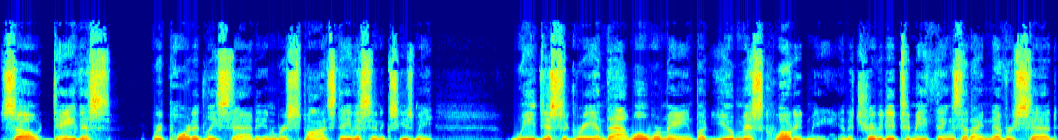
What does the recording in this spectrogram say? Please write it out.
So Davis reportedly said in response, Davison, excuse me, we disagree and that will remain, but you misquoted me and attributed to me things that I never said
